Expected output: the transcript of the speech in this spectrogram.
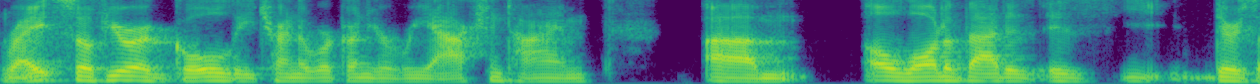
right? Mm-hmm. So if you're a goalie trying to work on your reaction time, um, a lot of that is is there's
